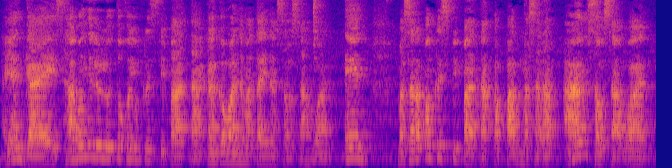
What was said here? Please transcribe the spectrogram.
Ayan guys, habang niluluto ko yung crispy pata, gagawa naman tayo ng sausawan. And, masarap ang crispy pata kapag masarap ang sausawan.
